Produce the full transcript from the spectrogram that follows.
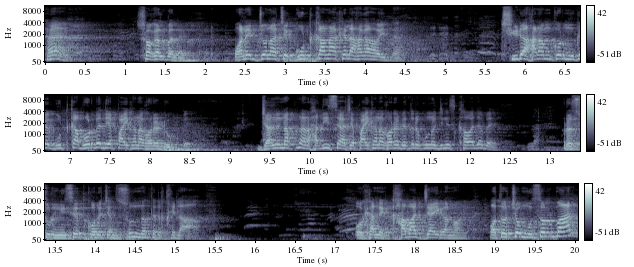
হ্যাঁ সকালবেলায়। অনেকজন আছে, গুটকা না খেলে হাগা হয় না। ছিঁড়া হারাম কর মুখে গুটকা ভরবে, দিয়ে পায়খানা ঘরে ঢুকবে। জানেন আপনার হাদিসে আছে পায়খানা ঘরের ভেতরে কোনো জিনিস খাওয়া যাবে? রসুল নিষেধ করেছেন সুন্নতের খিলাফ। ওখানে খাবার জায়গা নয় অথচ মুসলমান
